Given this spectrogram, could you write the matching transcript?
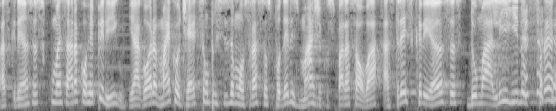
As crianças começaram a correr perigo. E agora, Michael Jackson precisa mostrar seus poderes mágicos para salvar as três crianças do maligno Frank.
